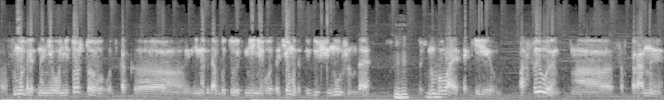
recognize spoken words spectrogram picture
э, смотрят на него не то, что вот как э, иногда бытует мнение, вот зачем этот ведущий нужен, да. Mm-hmm. То есть, ну, бывают такие посылы э, со стороны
